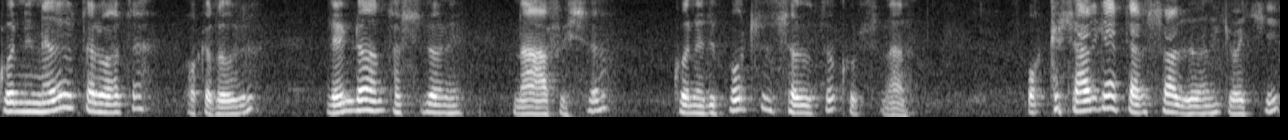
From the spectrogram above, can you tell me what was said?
కొన్ని నెలల తర్వాత ఒకరోజు రెండో అంతస్తులోని నా ఆఫీస్లో కొన్ని రిపోర్ట్లు చదువుతూ కూర్చున్నాను. ఒక్కసారిగా తెరసాలోనికి వచ్చి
